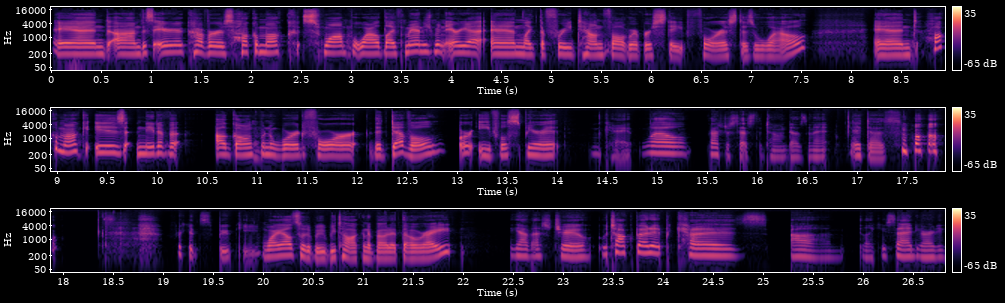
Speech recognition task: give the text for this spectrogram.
And um, this area covers Hockomock Swamp Wildlife Management Area and like the Freetown Fall River State Forest as well. And Hockomock is Native Algonquin word for the devil or evil spirit. Okay. Well, that just sets the tone, doesn't it? It does. Freaking spooky. Why else would we be talking about it though, right? Yeah, that's true. We talk about it because, um, like you said, you already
